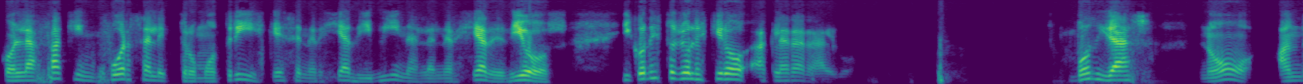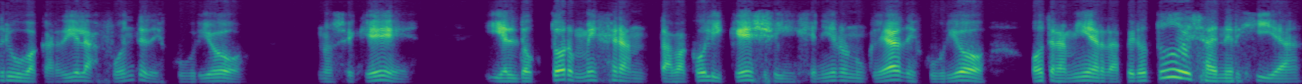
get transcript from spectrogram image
con la fucking fuerza electromotriz, que es energía divina, es la energía de Dios. Y con esto yo les quiero aclarar algo. Vos dirás, no, Andrew Bacardi de la Fuente descubrió no sé qué, y el doctor Mehran Tabacoli ingeniero nuclear, descubrió otra mierda, pero toda esa energía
